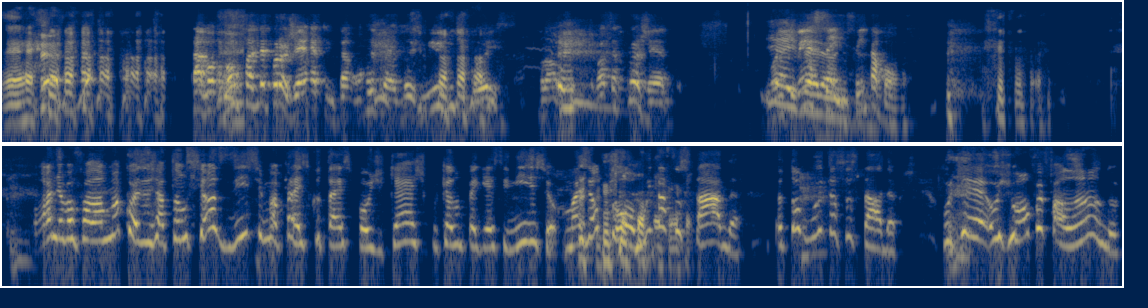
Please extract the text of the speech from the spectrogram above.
É. Tá, vamos fazer projeto, então. Vamos fazer projeto. 2022. Pronto, o negócio é projeto. E Ano aí, vem é 100, Verônica? 100 tá bom. Olha, eu vou falar uma coisa, eu já tô ansiosíssima para escutar esse podcast, porque eu não peguei esse início, mas eu tô muito assustada. Eu tô muito assustada. Porque o João foi falando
